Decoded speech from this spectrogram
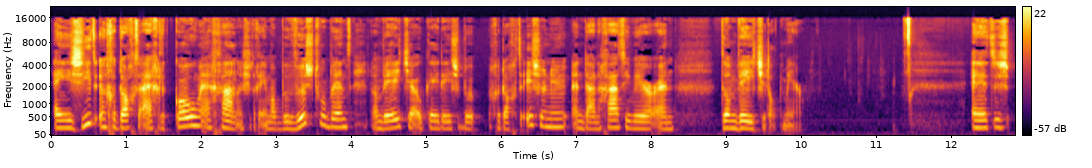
En je ziet een gedachte eigenlijk komen en gaan. Als je er eenmaal bewust voor bent, dan weet je: oké, deze gedachte is er nu en daarna gaat hij weer. En dan weet je dat meer. En het is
